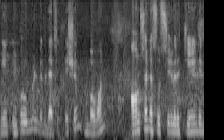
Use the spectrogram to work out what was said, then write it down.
Means improvement with defecation number one. Onset associated with a change in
